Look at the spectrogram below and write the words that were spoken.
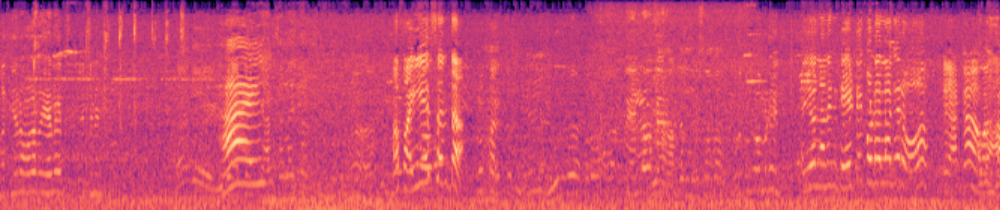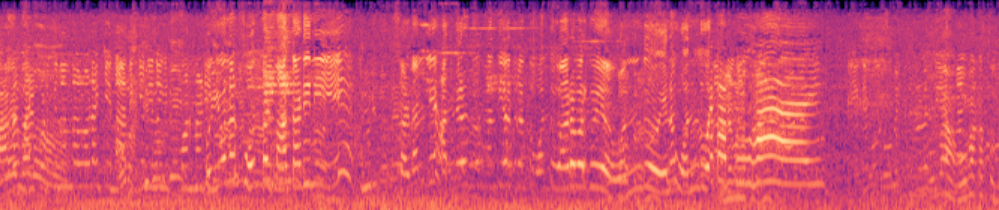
ಮತ್ತೇನೋ ಹೋಗೋದು ಏನೈತಿ ಯೋಚನೆ ಹಾಯ್ ಫೈವ್ ಇಯರ್ಸ್ ಅಂತ? ಎಲ್ಲೋ ಅಯ್ಯೋ ನನಗೆ ಡೇಟೇ ಕೊಡಲಾಗ್ಯಾರೋ ಅಯ್ಯೋ ನಾನು ಫೋನ್ ಮಾಡಿ ಮಾತಾಡೀನಿ. ಸಡನ್ಲಿ ಹನ್ನೆರಡು ನೂರು ಮಂದಿ ಆದ್ರಂತ ಒಂದು ವಾರವರೆಗೂ ಒಂದು ಏನೋ ಒಂದು ಹಾಯ್. ಹೋಗ್ಬೇಕತ್ತದ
